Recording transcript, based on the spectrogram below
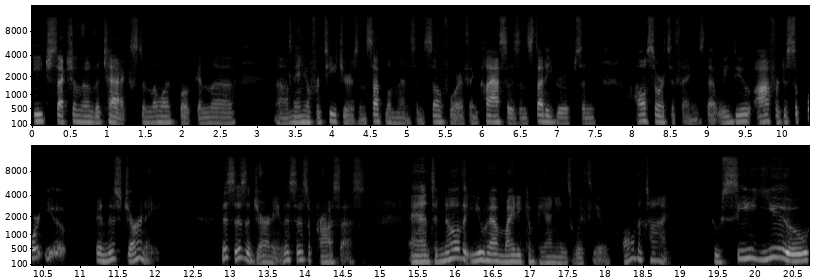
each section of the text, and the workbook, and the uh, manual for teachers, and supplements, and so forth, and classes, and study groups, and all sorts of things that we do offer to support you in this journey. This is a journey, this is a process and to know that you have mighty companions with you all the time who see you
